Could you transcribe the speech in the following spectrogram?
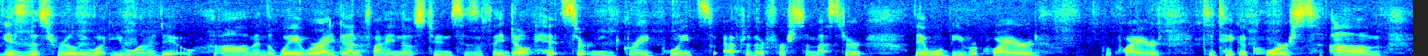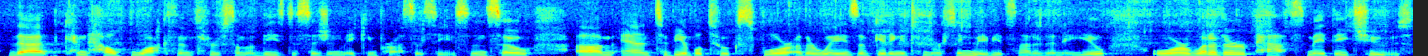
is this really what you want to do? Um, and the way we're identifying those students is if they don't hit certain grade points after their first semester, they will be required required to take a course um, that can help walk them through some of these decision-making processes. And so, um, and to be able to explore other ways of getting into nursing, maybe it's not at NAU, or what other paths may they choose.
